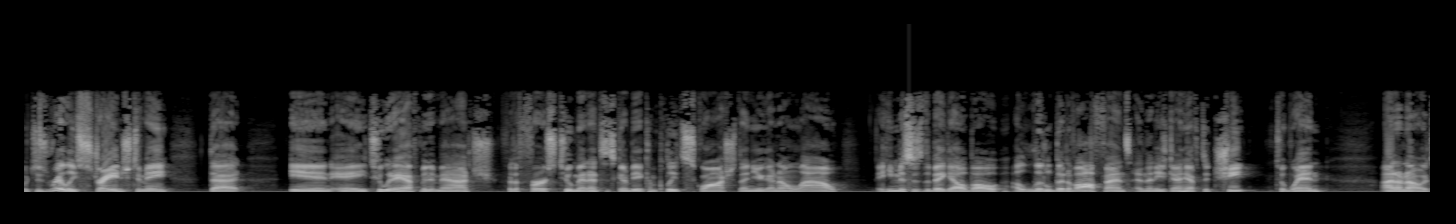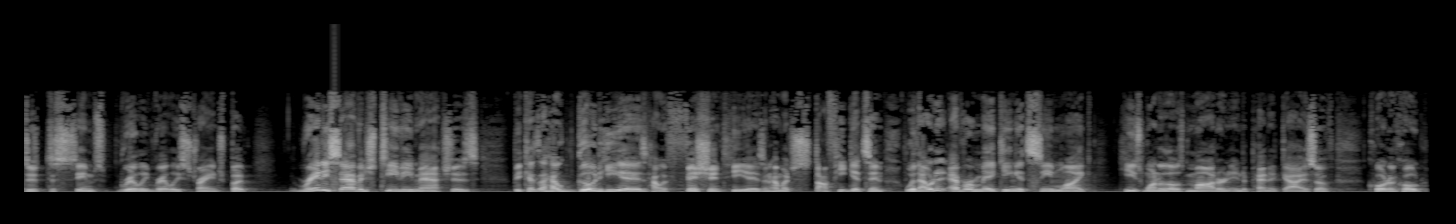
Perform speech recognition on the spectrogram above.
Which is really strange to me that in a two and a half minute match for the first two minutes, it's going to be a complete squash. Then you're going to allow he misses the big elbow, a little bit of offense, and then he's going to have to cheat to win. I don't know. It just, just seems really, really strange. But Randy Savage TV matches because of how good he is, how efficient he is, and how much stuff he gets in without it ever making it seem like he's one of those modern independent guys of quote unquote,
